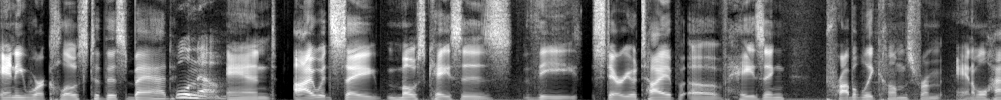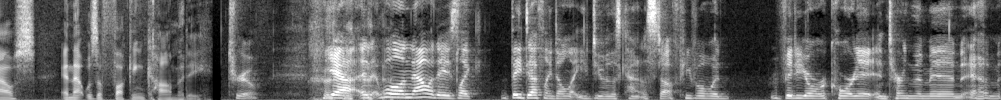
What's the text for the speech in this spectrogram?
anywhere close to this bad. Well, no. And I would say most cases the stereotype of hazing probably comes from Animal House, and that was a fucking comedy. True. Yeah, and well, nowadays like they definitely don't let you do this kind of stuff. People would video record it and turn them in and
